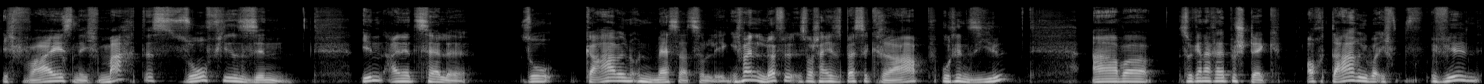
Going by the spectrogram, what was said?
Ich weiß nicht, macht es so viel Sinn, in eine Zelle so Gabeln und Messer zu legen? Ich meine, ein Löffel ist wahrscheinlich das beste Grabutensil, aber so generell Besteck. Auch darüber, ich will,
